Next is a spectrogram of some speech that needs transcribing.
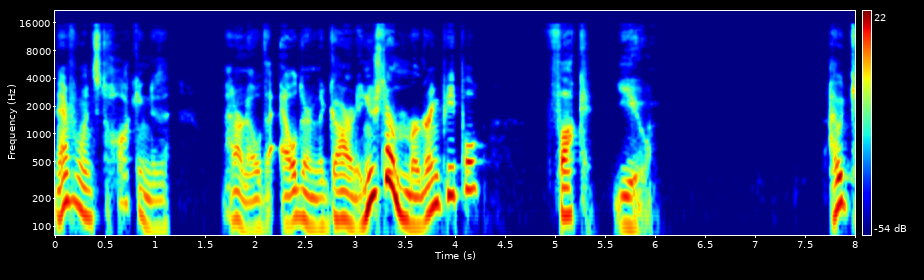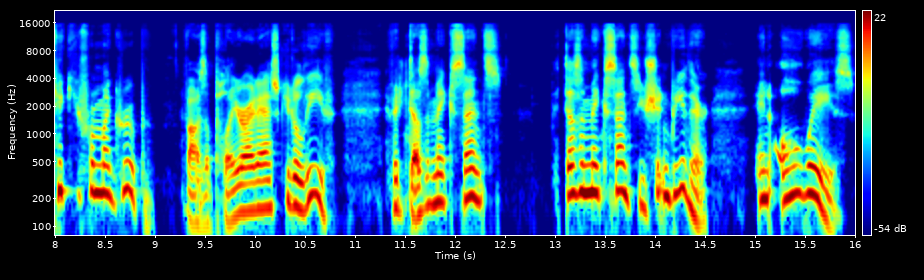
and everyone's talking to, I don't know, the elder and the guard, and you start murdering people, fuck you. I would kick you from my group. If I was a player, I'd ask you to leave. If it doesn't make sense, it doesn't make sense. You shouldn't be there. And always,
